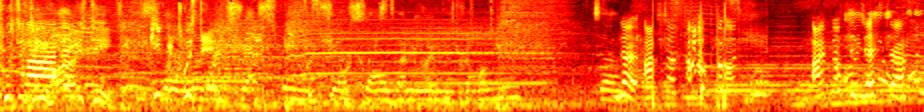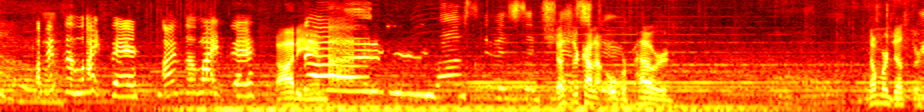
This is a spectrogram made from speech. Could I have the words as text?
Twisted Tea Hard Iced Tea. Keep it twisted. No, I'm not. Oh god. I'm not the jester. I'm the light bear. I'm the light bear. Got him. No. Monster is the Jester kind of overpowered. No more Jester.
